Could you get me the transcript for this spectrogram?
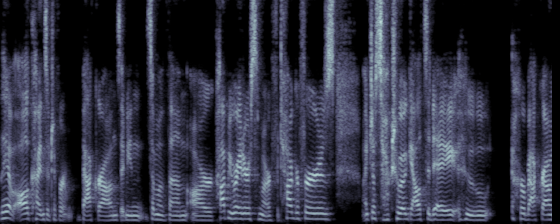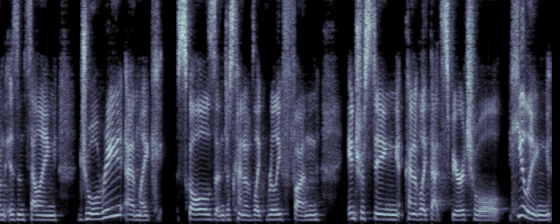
they have all kinds of different backgrounds. I mean, some of them are copywriters, some are photographers. I just talked to a gal today who her background is in selling jewelry and like skulls and just kind of like really fun, interesting, kind of like that spiritual healing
